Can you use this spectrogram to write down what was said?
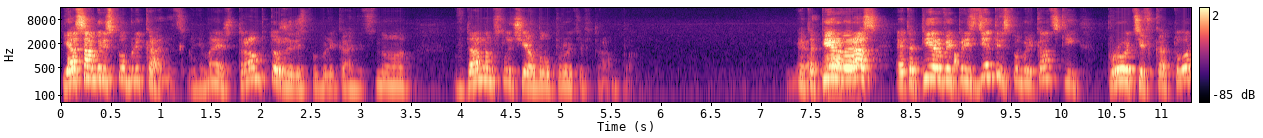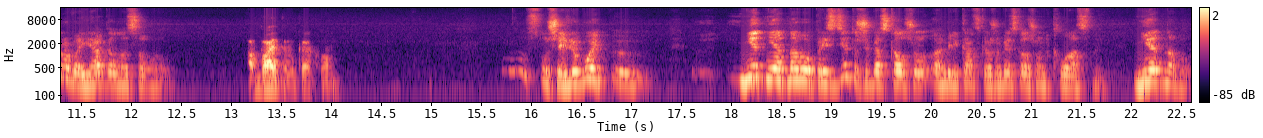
Я сам республиканец, понимаешь? Трамп тоже республиканец, но в данном случае я был против Трампа. Это первый а раз, это первый президент республиканский, против которого я голосовал. А Байден как вам? Ну, слушай, любой... э, Нет ни одного президента, чтобы я сказал, что американского, чтобы я сказал, что он классный. Ни одного.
